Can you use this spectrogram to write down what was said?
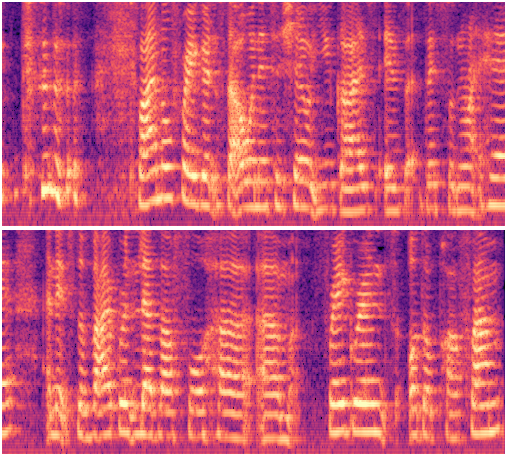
final fragrance that I wanted to share with you guys is this one right here and it's the Vibrant Leather for her um, fragrance Eau de Parfum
